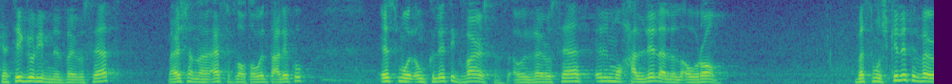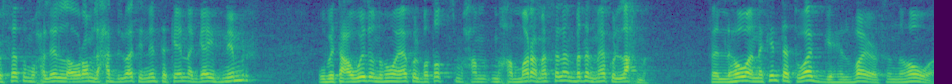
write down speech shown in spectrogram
category من الفيروسات. معلش أنا آسف لو طولت عليكم. اسمه ال oncolytic viruses أو الفيروسات المحللة للأورام. بس مشكلة الفيروسات المحللة للأورام لحد دلوقتي إن أنت كأنك جايب نمر وبتعوده إن هو ياكل بطاطس محم- محمرة مثلا بدل ما ياكل لحمة. فاللي هو إنك أنت توجه الفيروس إن هو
